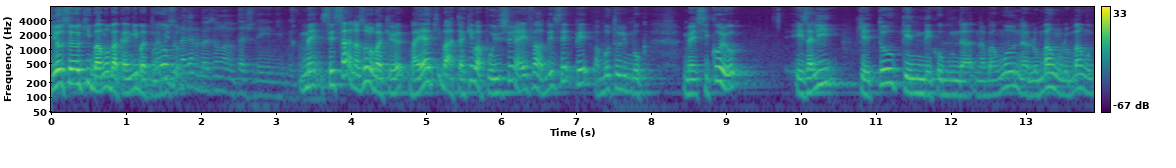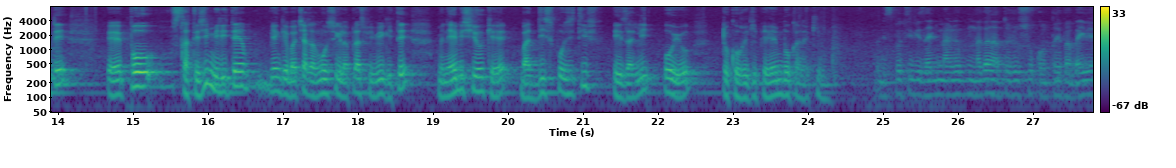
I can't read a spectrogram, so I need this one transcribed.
yo soyoki bango bakangi bato na biso. mais c'est ça nazoloba ke bayaki baatake baposition ya frdc mpe babotoli mboka. Mais sikoyo ezali ke tokende kobunda na bango na lombangu lombangu te eh, mpo stratégie militaire bien ke batiaka yango sur la place publique te mais nayebisi yo ke badispositif ezali oyo tokorécupere mboka na kimu dispositif ezali bunagana na toujours sous contrat par bayebi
